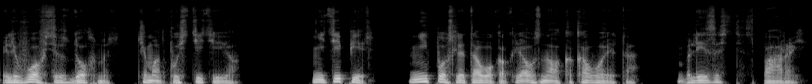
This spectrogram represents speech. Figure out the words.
или вовсе сдохнуть, чем отпустить ее. Не теперь, не после того, как я узнал, каково это. Близость с парой.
